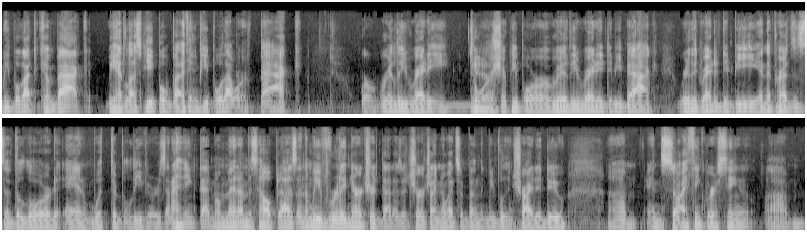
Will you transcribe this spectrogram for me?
people got to come back. We had less people, but I think people that were back were really ready to Yeah. worship. People were really ready to be back, really ready to be in the presence of the Lord and with the believers. And I think that momentum has helped us, and we've really nurtured that as a church. I know it's something that we've really tried to do, um, and so I think we're seeing um,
